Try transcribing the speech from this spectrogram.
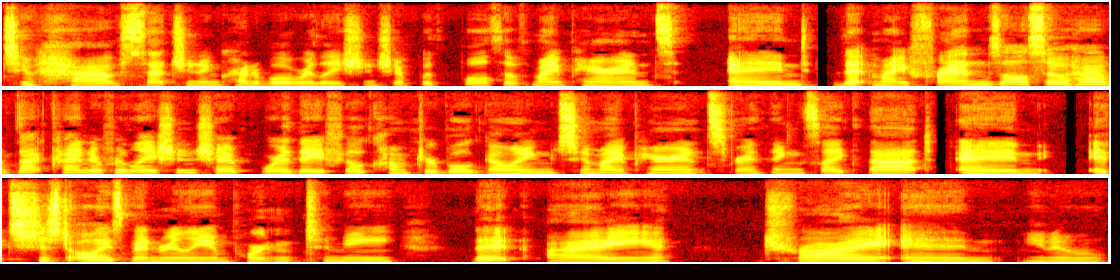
to have such an incredible relationship with both of my parents and that my friends also have that kind of relationship where they feel comfortable going to my parents for things like that. And it's just always been really important to me that I try and, you know,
